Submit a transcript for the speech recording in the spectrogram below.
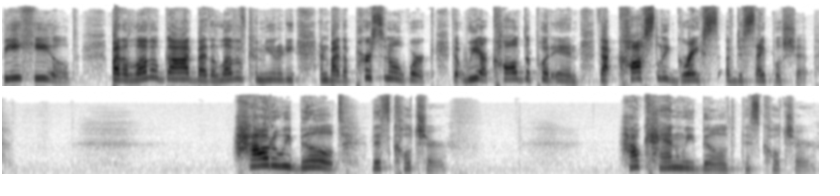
be healed by the love of God, by the love of community, and by the personal work that we are called to put in, that costly grace of discipleship. How do we build this culture? How can we build this culture?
